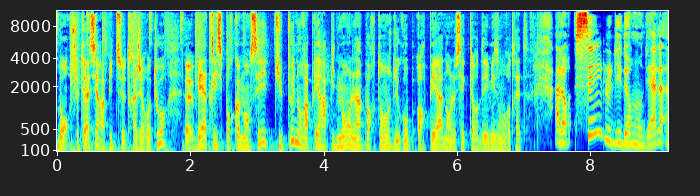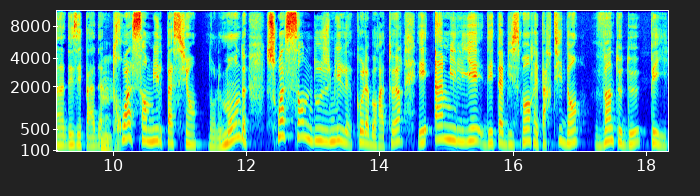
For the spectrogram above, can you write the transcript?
Bon, c'était assez rapide ce trajet retour. Euh, Béatrice, pour commencer, tu peux nous rappeler rapidement l'importance du groupe Orpea dans le secteur des maisons de retraite? Alors, c'est le leader mondial hein, des EHPAD. Mm. 300 000 patients dans le monde, 72 000 collaborateurs et un millier d'établissements répartis dans 22 pays.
